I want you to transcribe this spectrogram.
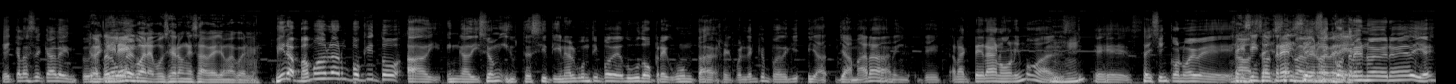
Qué clase de calentura. Pero Lengua le pusieron esa vez, yo me acuerdo. Mira, vamos a hablar un poquito a- en adición, y usted si tiene algún tipo de duda o pregunta, recuerden que puede ll- llamar a, de carácter anónimo al Ujú. eh, 659 No, 653-9910.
